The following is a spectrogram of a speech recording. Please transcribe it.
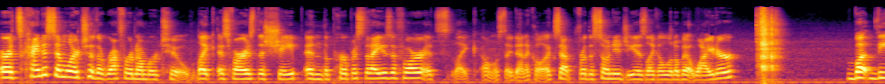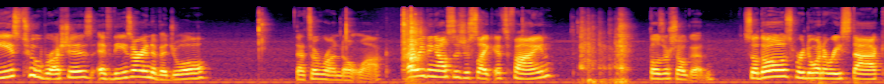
or it's kind of similar to the Rephr number two. Like, as far as the shape and the purpose that I use it for, it's, like, almost identical. Except for the Sonia G is, like, a little bit wider but these two brushes, if these are individual, that's a run, don't walk. Everything else is just like, it's fine. Those are so good. So those, we're doing a restock,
